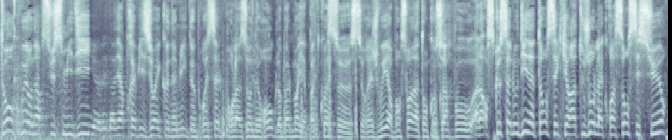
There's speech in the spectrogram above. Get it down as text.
Donc oui, on a reçu ce midi euh, les dernières prévisions économiques de Bruxelles pour la zone euro. Globalement, il n'y a pas de quoi se, se réjouir. Bonsoir Nathan Concampo. Alors ce que ça nous dit Nathan, c'est qu'il y aura toujours de la croissance, c'est sûr,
